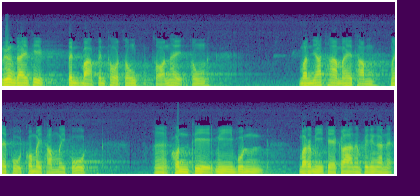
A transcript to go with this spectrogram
เรื่องใดที่เป็นบาปเป็นโทษทรงสอนให้ทรงบัญญัติห้ามไม่ให้ทำไม่ให้พูดก็ไม่ทำไม่พูดคนที่มีบุญ บารมีแก่กล้านั้นเป็นอย่างนั้นเนี่ย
